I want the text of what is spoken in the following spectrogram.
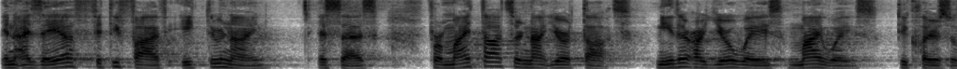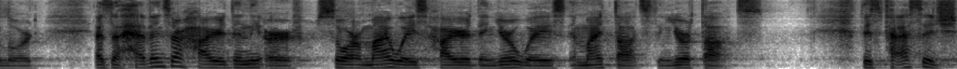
In Isaiah 55, 8 through 9, it says, For my thoughts are not your thoughts, neither are your ways my ways, declares the Lord. As the heavens are higher than the earth, so are my ways higher than your ways, and my thoughts than your thoughts. This passage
